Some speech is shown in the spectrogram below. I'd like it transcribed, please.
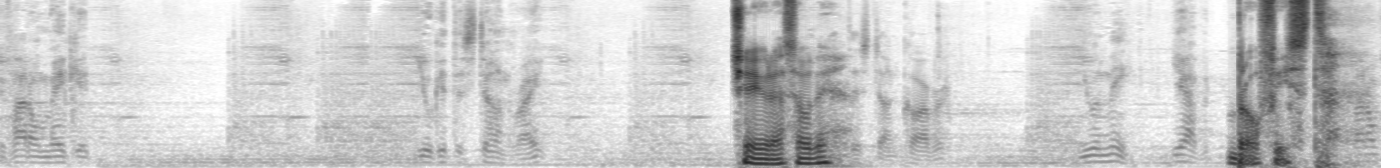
If I don't make it, you'll get this done, right? Ce vrea să aude? This done, Carver. You and me. Yeah, but Brofist. I don't.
